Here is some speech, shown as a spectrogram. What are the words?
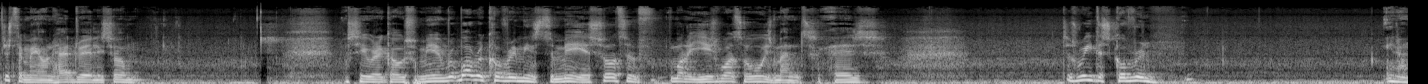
just in my own head, really. So we'll see where it goes for me. And what recovery means to me is sort of what it is, what's always meant is just rediscovering, you know,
